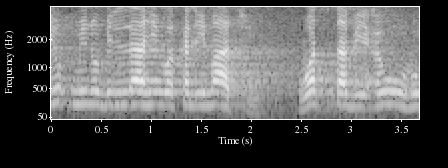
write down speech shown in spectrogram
युमिनु बिल्लाहि व कलिमाति। वत्तबिऊहु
